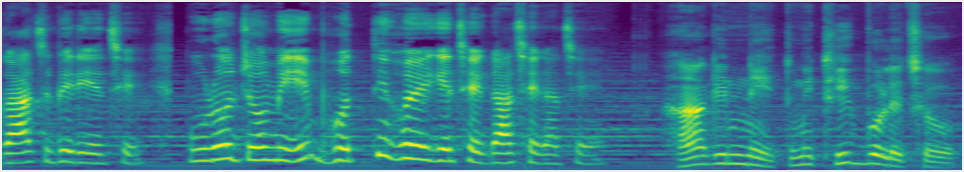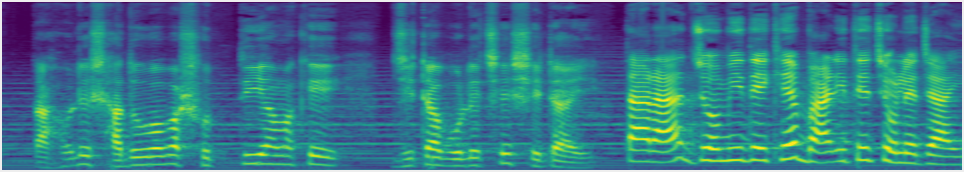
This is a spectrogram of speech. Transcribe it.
গাছ বেরিয়েছে। পুরো জমি ভর্তি হয়ে গেছে গাছে গাছে। হ্যাঁ গিন্নি তুমি ঠিক বলেছ। তাহলে সাধু বাবা সত্যিই আমাকে যেটা বলেছে সেটাই। তারা জমি দেখে বাড়িতে চলে যায়।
